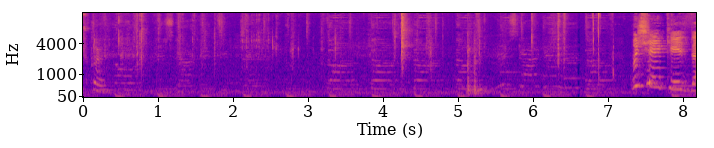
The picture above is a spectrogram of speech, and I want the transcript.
Çıkar. Bu şekilde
